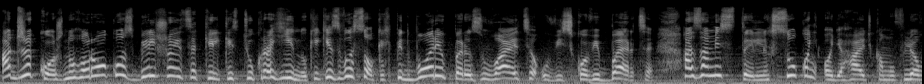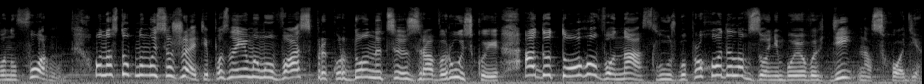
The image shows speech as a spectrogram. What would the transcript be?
Адже кожного року збільшується кількість українок, які з високих підборів перезуваються у військові берці, а замість стильних суконь одягають камуфльовану форму. У наступному сюжеті познайомимо вас з прикордонницею з Рави Руської. А до того вона службу проходила в зоні бойових дій на сході.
